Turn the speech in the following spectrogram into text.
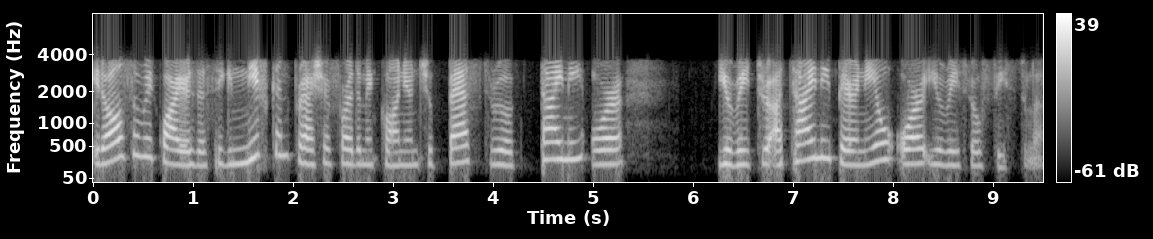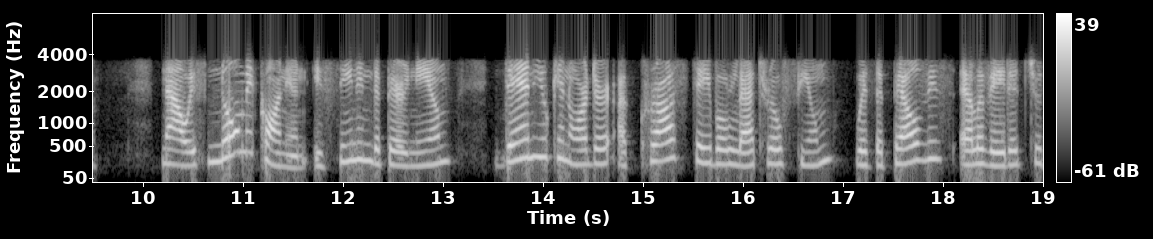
It also requires a significant pressure for the meconium to pass through a tiny or urethral, a tiny perineal or urethral fistula. Now, if no meconium is seen in the perineum, then you can order a cross-table lateral film with the pelvis elevated to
